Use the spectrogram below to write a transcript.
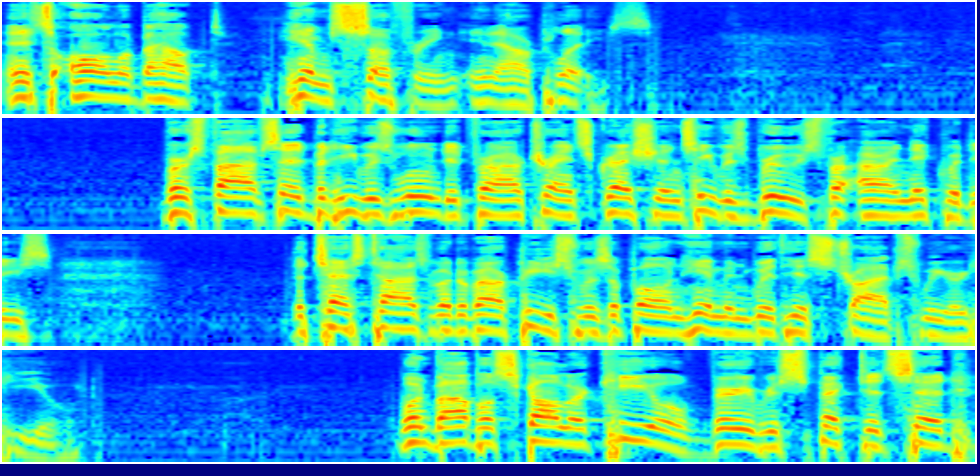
And it's all about him suffering in our place. Verse 5 said, But he was wounded for our transgressions, he was bruised for our iniquities. The chastisement of our peace was upon him, and with his stripes we are healed. One Bible scholar, Keil, very respected, said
